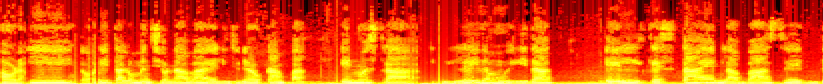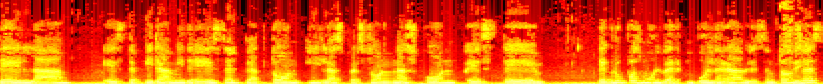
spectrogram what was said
Ahora. Y ahorita lo mencionaba el ingeniero Campa, en nuestra ley de movilidad, el que está en la base de la este pirámide es el peatón y las personas con este de grupos vulnerables. Entonces,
